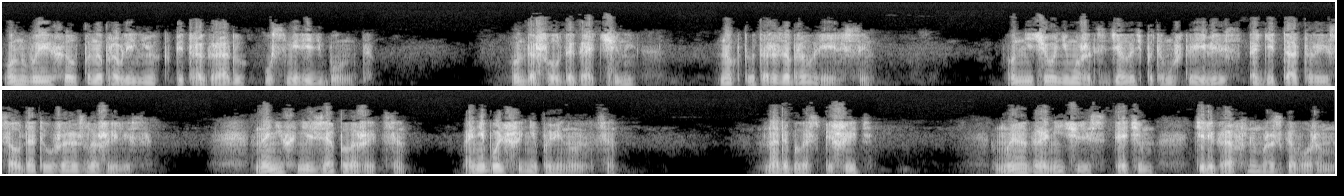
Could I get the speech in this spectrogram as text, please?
он выехал по направлению к Петрограду усмирить бунт. Он дошел до Гатчины, но кто-то разобрал рельсы. Он ничего не может сделать, потому что явились агитаторы, и солдаты уже разложились. На них нельзя положиться. Они больше не повинуются. Надо было спешить. Мы ограничились этим телеграфным разговором.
